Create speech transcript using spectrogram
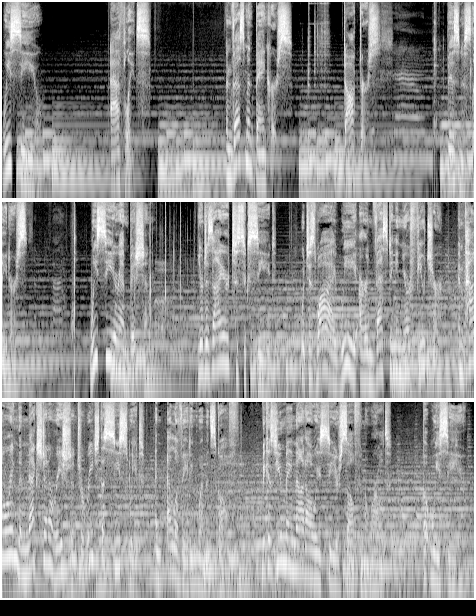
We see you. Athletes, investment bankers, doctors, business leaders. We see your ambition, your desire to succeed, which is why we are investing in your future, empowering the next generation to reach the C-suite and elevating women's golf. Because you may not always see yourself in the world, but we see you.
